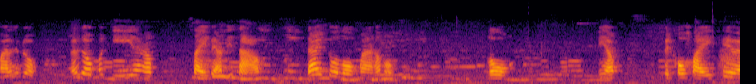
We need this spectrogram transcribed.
มาแล้วท่านผู้ชมแล้วท่านผู้ชมเมื่อกี้นะครับ ใส่ไปอันที่สามได้ตัวลงมาครับผมลงนี่ครับเป็นโคมไฟเท่ไหม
